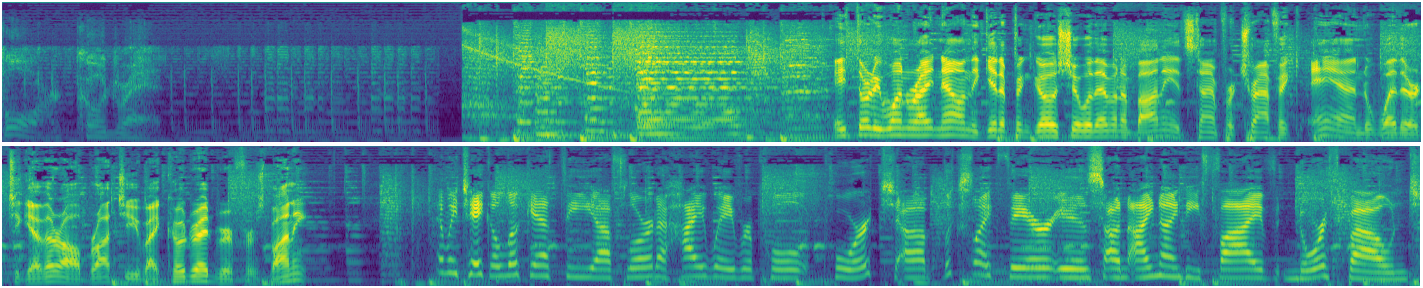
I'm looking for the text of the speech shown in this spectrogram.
844-4-CODE 831 right now on the Get Up and Go show with Evan and Bonnie. It's time for traffic and weather together, all brought to you by Code Red Roofers. Bonnie? And we take a look at the uh, Florida Highway report. Uh, looks like there is on I 95 northbound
